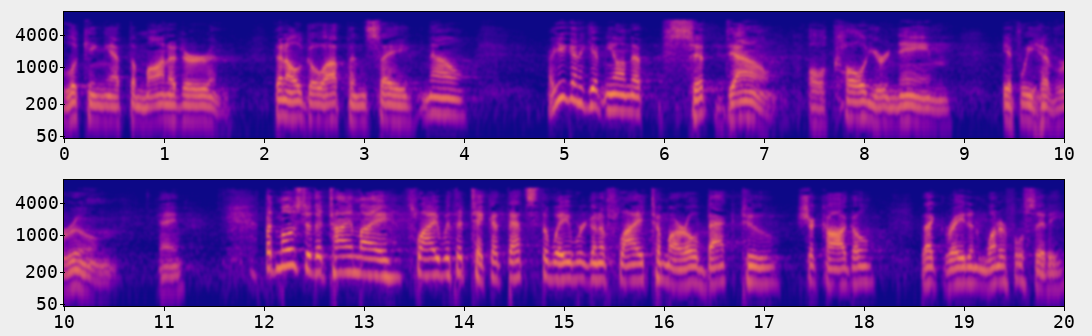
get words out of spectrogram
looking at the monitor and then I'll go up and say, now, are you going to get me on that? Sit down. I'll call your name if we have room. Okay? But most of the time I fly with a ticket. That's the way we're going to fly tomorrow back to Chicago, that great and wonderful city.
